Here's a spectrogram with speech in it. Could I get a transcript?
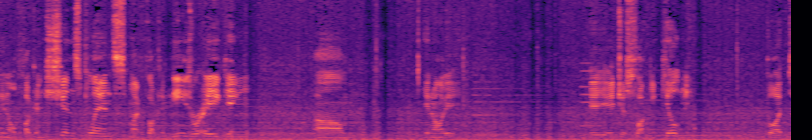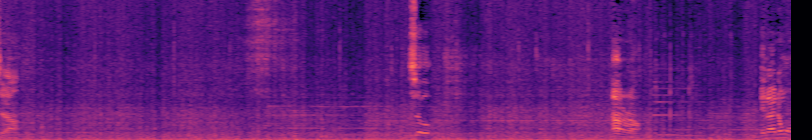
You know, fucking shin splints, my fucking knees were aching. Um, you know, it, it, it just fucking killed me. But, uh, so, I don't know. And I don't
